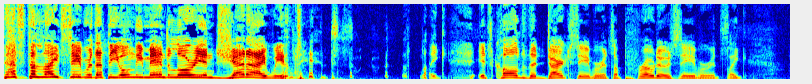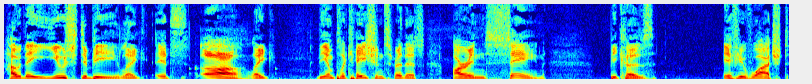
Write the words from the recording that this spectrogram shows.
"That's the lightsaber that the only Mandalorian Jedi wielded." like, it's called the dark saber. It's a proto saber. It's like how they used to be. Like, it's oh, like the implications for this are insane because if you've watched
